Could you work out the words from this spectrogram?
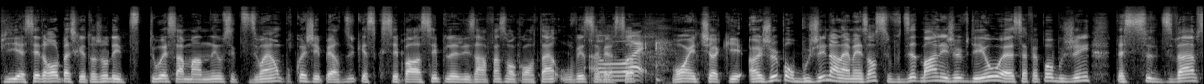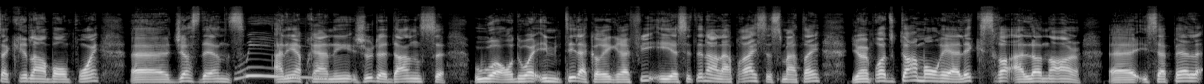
Puis euh, c'est drôle parce qu'il y a toujours des petites twists à un moment donné où c'est que tu dis, voyons, pourquoi j'ai perdu? Qu'est-ce qui s'est passé? Puis là, les enfants sont contents ou vice-versa. Ouais. Vont être choqués. Un jeu pour bouger dans la maison. Si vous dites, bon, les jeux vidéo, euh, ça fait pas bouger. T'es assis sur le divan, ça crée de l'embonpoint. Euh, Just Dance. Oui. Année après année, jeu de danse où euh, on doit imiter la chorégraphie. Et euh, c'était dans la presse ce matin. Il y a un producteur montréalais qui sera à l'honneur. Euh, il s'appelle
